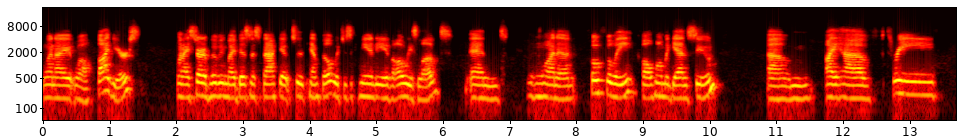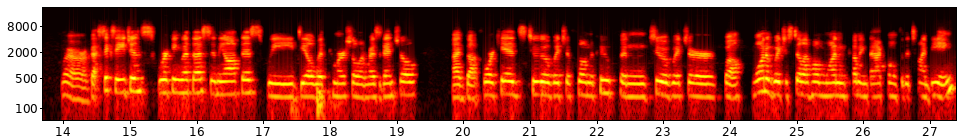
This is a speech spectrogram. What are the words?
When I well, five years, when I started moving my business back out to Kemptville, which is a community I've always loved and want to hopefully call home again soon. Um, I have three where I've got six agents working with us in the office. We deal with commercial and residential. I've got four kids, two of which have flown the coop, and two of which are, well, one of which is still at home, one coming back home for the time being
